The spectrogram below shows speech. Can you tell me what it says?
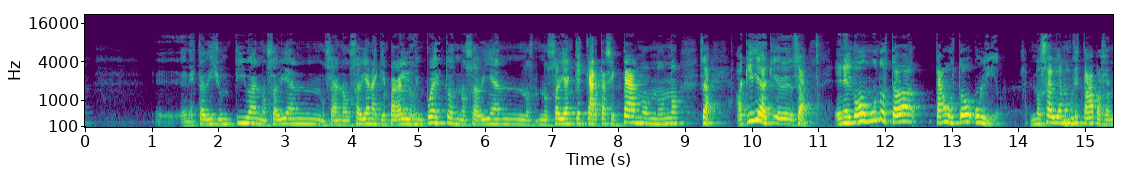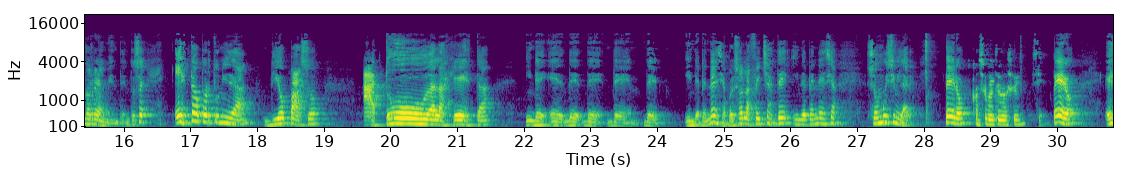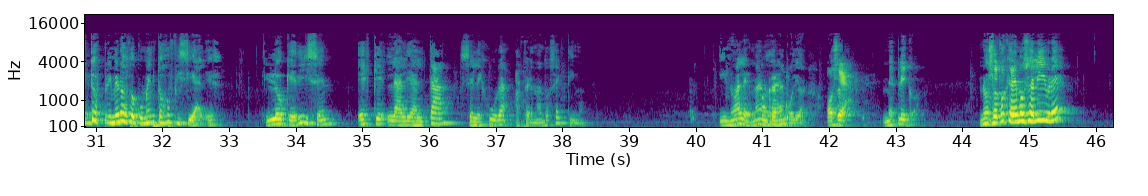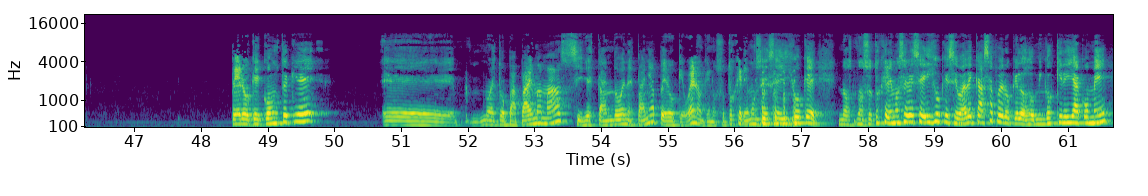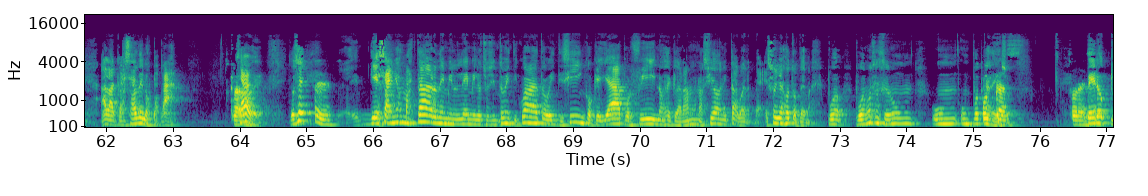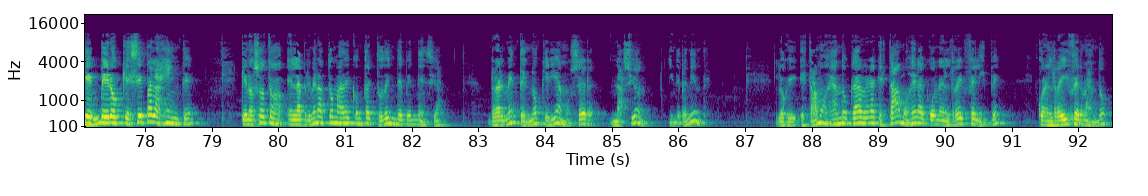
eh, en esta disyuntiva no sabían, o sea, no sabían a quién pagarle los impuestos, no sabían, no, sabían qué carta aceptar, no, no, no. O sea, aquí, aquí, o sea, en el nuevo mundo estaba, estábamos todo un lío. no sabíamos qué estaba pasando realmente. Entonces, esta oportunidad dio paso a toda la gesta eh, de, independencia. Por eso las fechas de independencia son muy similares. Pero, sí. Pero estos primeros documentos oficiales lo que dicen es que la lealtad se le jura a Fernando VII y no al hermano de Napoleón. O sea, me explico. Nosotros queremos ser libres, pero que conste que eh, nuestro papá y mamá sigue estando en España, pero que bueno, que nosotros queremos ser ese hijo que nosotros queremos ser ese hijo que se va de casa, pero que los domingos quiere ir a comer a la casa de los papás. ¿Sabes? Entonces, 10 años más tarde, en 1824, 25, que ya por fin nos declaramos nación y tal, bueno, eso ya es otro tema. Podemos hacer un, un, podcast, de eso. Pero que, pero que sepa la gente que nosotros en la primera toma de contacto de independencia realmente no queríamos ser nación independiente. Lo que estábamos dejando claro era que estábamos era con el rey Felipe, con el rey Fernando,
